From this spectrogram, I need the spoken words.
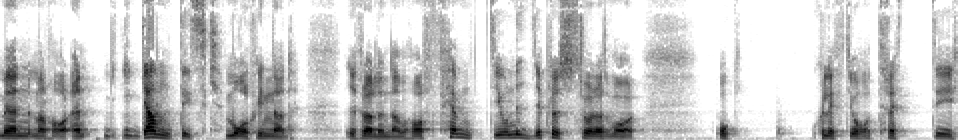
Men man har en gigantisk målskillnad i Frölunda. Man har 59 plus tror jag det var. Och Skellefteå har 39.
